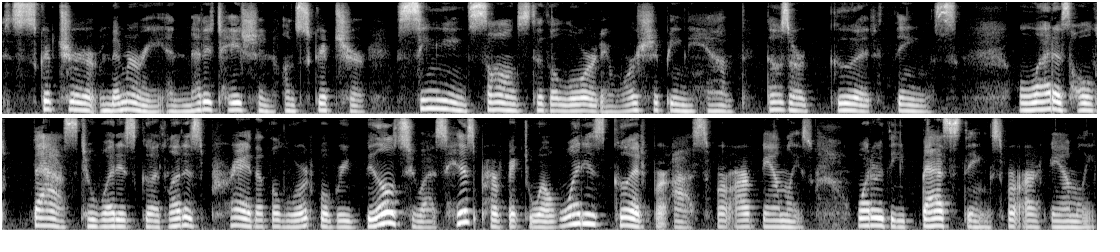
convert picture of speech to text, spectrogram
scripture memory and meditation on scripture singing songs to the Lord and worshiping Him. Those are good things. Let us hold fast to what is good. Let us pray that the Lord will reveal to us His perfect will, what is good for us, for our families, what are the best things for our family.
